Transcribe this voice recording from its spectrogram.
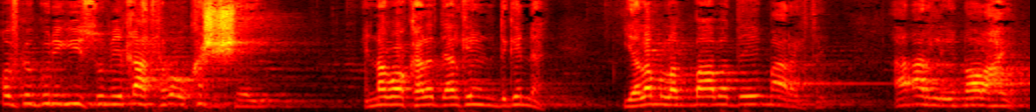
qofka gurigiisu miiqaadkaba uu ka shisheeyo inagoo kale de halkan aynu degannahay maaragtay aan arli noolahayn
